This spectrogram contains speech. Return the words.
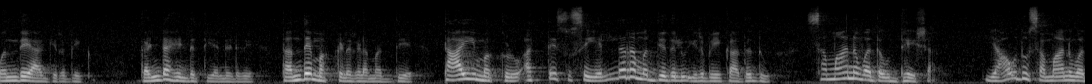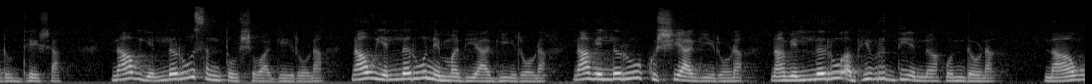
ಒಂದೇ ಆಗಿರಬೇಕು. ಗಂಡ ಹೆಂಡತಿಯ ನಡುವೆ ತಂದೆ ಮಕ್ಕಳುಗಳ ಮಧ್ಯೆ, ತಾಯಿ ಮಕ್ಕಳು, ಅತ್ತೆ, ಸೊಸೆ ಎಲ್ಲರ ಮಧ್ಯದಲ್ಲೂ ಇರಬೇಕಾದದ್ದು ಸಮಾನವಾದ ಉದ್ದೇಶ. ಯಾವುದು ಸಮಾನವಾದ ಉದ್ದೇಶ? ನಾವು ಎಲ್ಲರೂ ಸಂತೋಷವಾಗಿ ಇರೋಣ, ನಾವು ಎಲ್ಲರೂ ನೆಮ್ಮದಿಯಾಗಿ ಇರೋಣ, ನಾವೆಲ್ಲರೂ ಖುಷಿಯಾಗಿ ಇರೋಣ, ನಾವೆಲ್ಲರೂ ಅಭಿವೃದ್ಧಿಯನ್ನು ಹೊಂದೋಣ, ನಾವು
